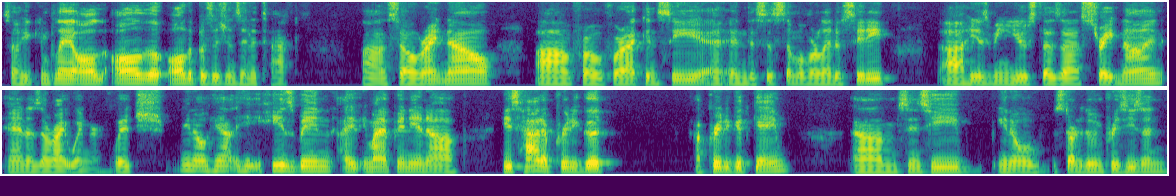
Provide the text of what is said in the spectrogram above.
so he can play all all the all the positions in attack. Uh, so right now uh, for for i can see in the system of orlando city uh, he is being used as a straight nine and as a right winger, which you know he, he he's been, in my opinion, uh, he's had a pretty good a pretty good game um, since he you know started doing preseason.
